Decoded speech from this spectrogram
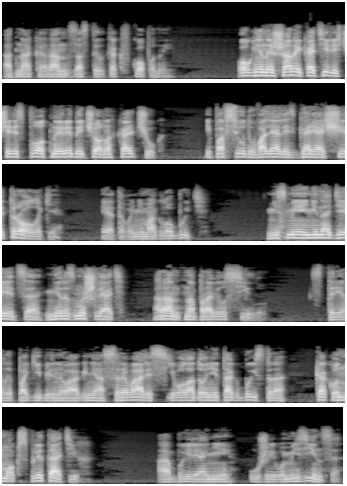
Однако Ран застыл, как вкопанный. Огненные шары катились через плотные ряды черных кольчуг, и повсюду валялись горящие троллоки. Этого не могло быть. Не смея ни надеяться, ни размышлять, Ранд направил силу. Стрелы погибельного огня срывались с его ладоней так быстро, как он мог сплетать их. А были они уже его мизинца,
